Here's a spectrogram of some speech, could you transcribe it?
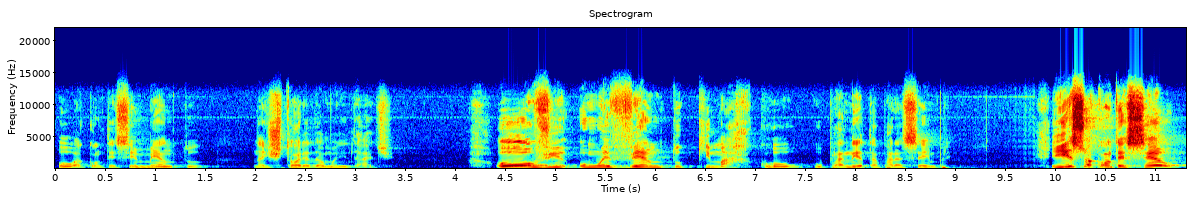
ou acontecimento na história da humanidade. Houve um evento que marcou o planeta para sempre. E isso aconteceu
